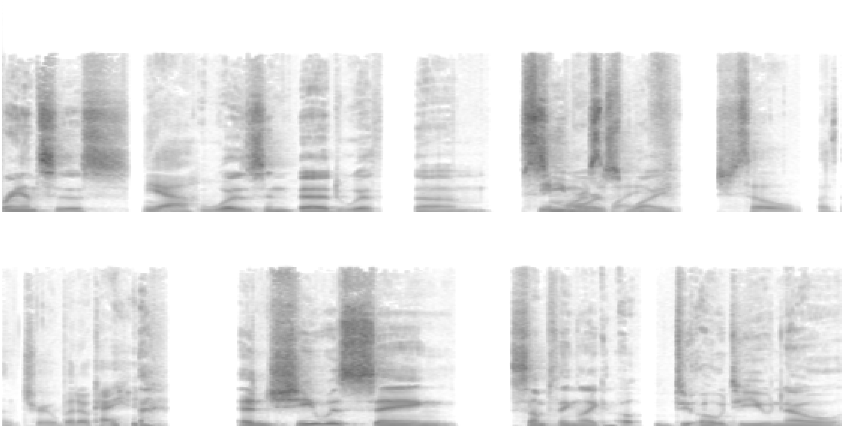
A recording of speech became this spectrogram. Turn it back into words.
Francis Yeah, was in bed with um, Seymour's Seymour's, wife. wife. so wasn't true, but okay. and she was saying something like, "Oh, do, oh, do you know?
